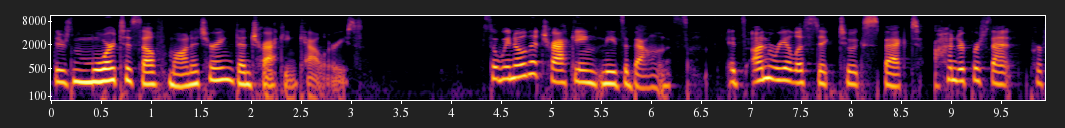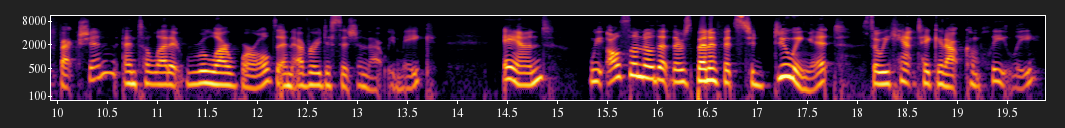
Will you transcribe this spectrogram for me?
There's more to self monitoring than tracking calories. So we know that tracking needs a balance. It's unrealistic to expect 100% perfection and to let it rule our world and every decision that we make. And we also know that there's benefits to doing it, so we can't take it out completely.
